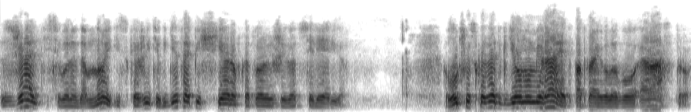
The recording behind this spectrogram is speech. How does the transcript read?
сжальтесь вы надо мной и скажите, где та пещера, в которой живет Селерио. Лучше сказать, где он умирает, поправил его Эрастро,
